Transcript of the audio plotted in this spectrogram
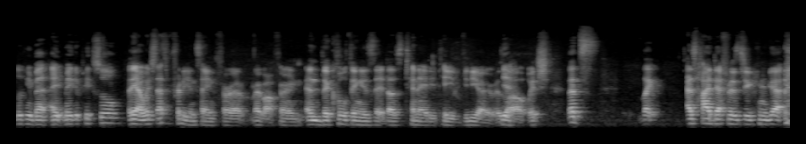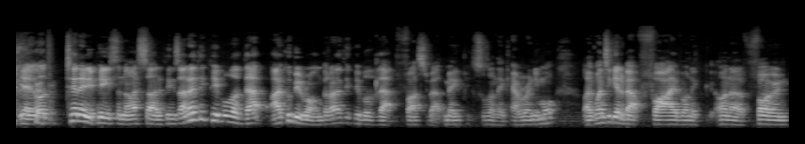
looking about 8 megapixel. Yeah, which that's pretty insane for a mobile phone. And the cool thing is that it does 1080p video as Yeah. well, which that's like as high def as you can get. Yeah, well, 1080p is the nice side of things. I don't think people are that, I could be wrong, but I don't think people are that fussed about megapixels on their camera anymore. Like, once you get about 5 on a, on a phone,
